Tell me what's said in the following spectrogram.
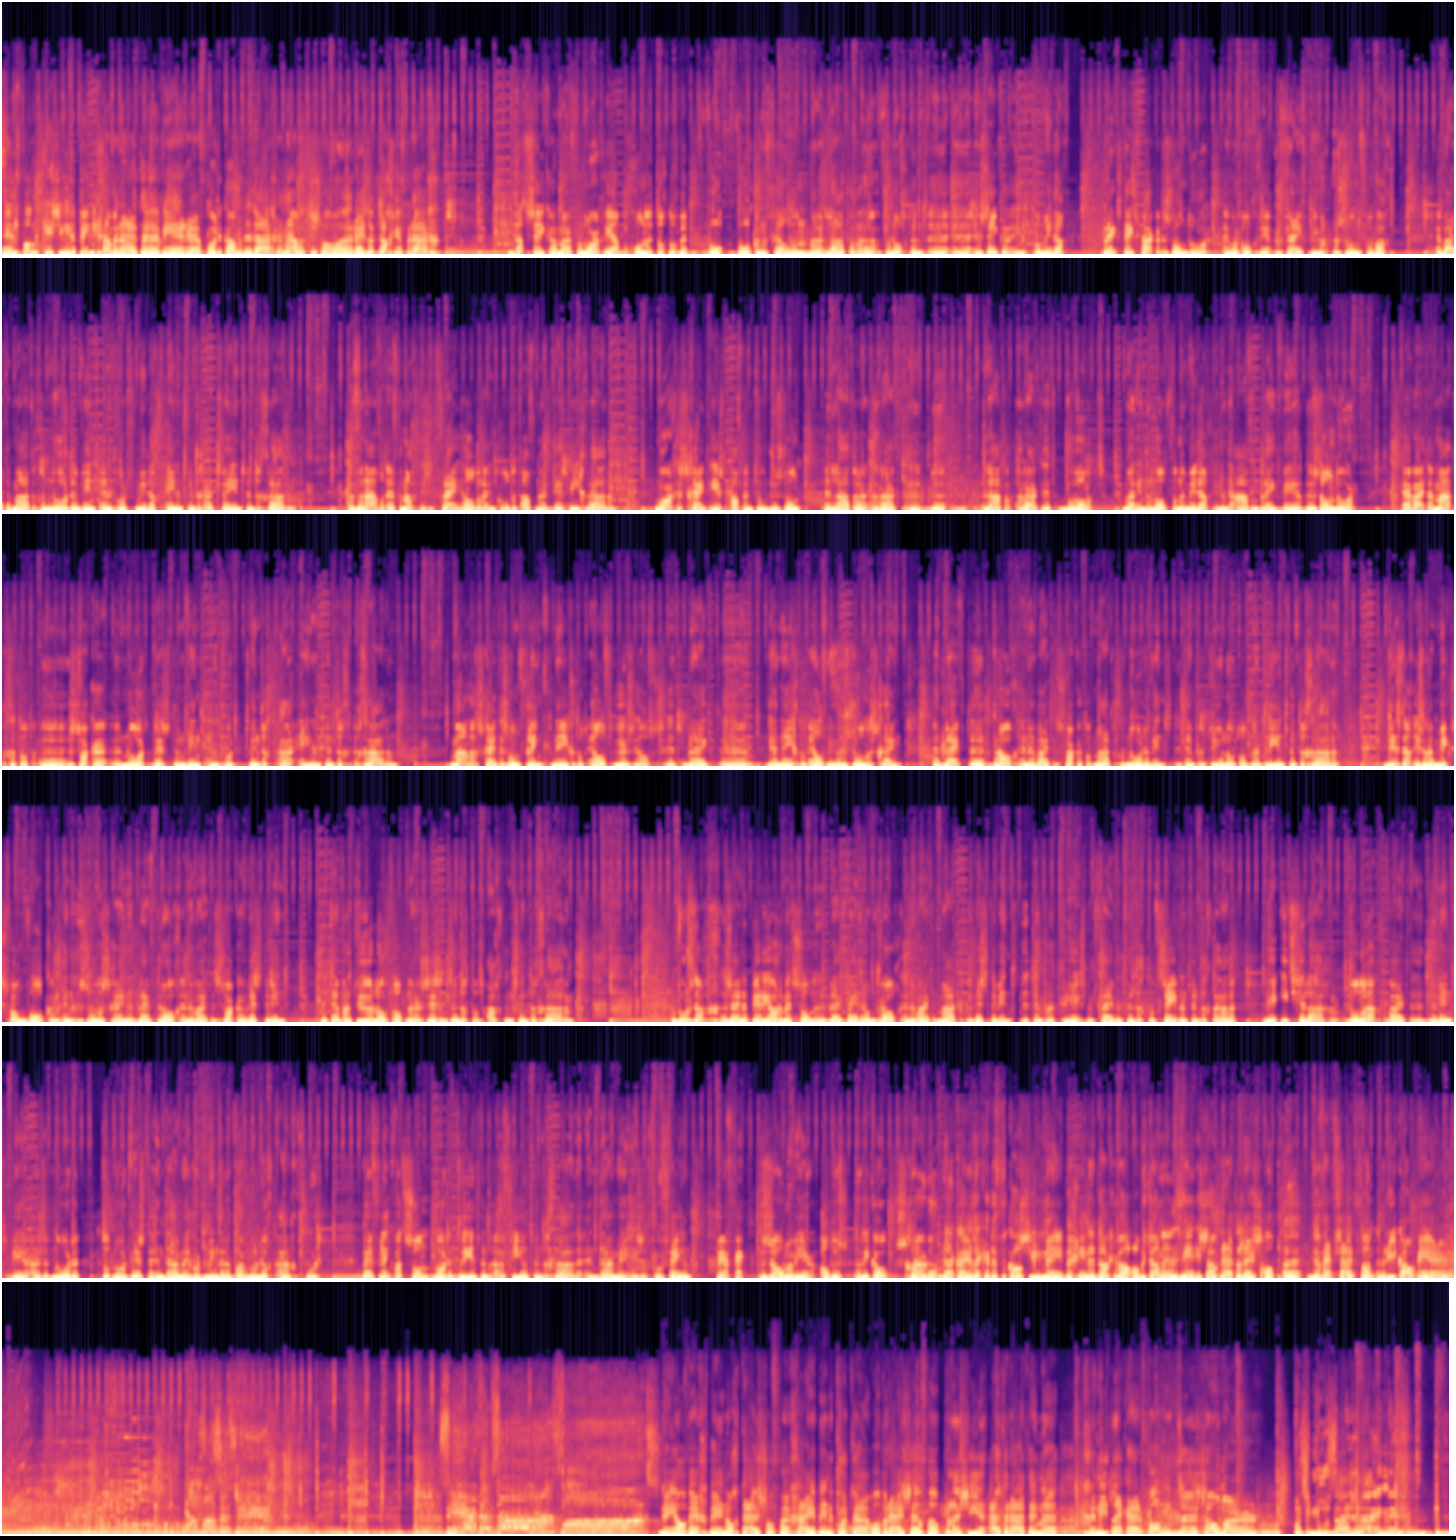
En van Kissing the Pink gaan we naar het eh, weer eh, voor de komende dagen. Nou, het is wel een redelijk dagje vandaag. Dat zeker, maar vanmorgen ja, begon het toch nog met wolkenvelden. Maar later vanochtend en zeker in, vanmiddag breekt steeds vaker de zon door. Er wordt ongeveer vijf uur zon verwacht. Er waait een matige noordenwind en het wordt vanmiddag 21 à 22 graden. Vanavond en vannacht is het vrij helder en koelt het af naar 13 graden. Morgen schijnt eerst af en toe de zon en later raakt, eh, de, later raakt het bewolkt. Maar in de loop van de middag en in de avond breekt weer de zon door. Er waait een matige tot eh, zwakke eh, noordwestenwind en het wordt 20 à 21 graden. Maandag schijnt de zon flink, 9 tot 11 uur zelfs. Het blijkt eh, ja, 9 tot 11 uur zonneschijn. Het blijft eh, droog en er waait een zwakke tot matige noordenwind. De temperatuur loopt op naar 23 graden. Dinsdag is er een mix van wolken en zonneschijn. Het blijft droog en er waait een zwakke westenwind. De temperatuur loopt op naar 26 tot 28 graden. Woensdag zijn er perioden met zon en het blijft wederom droog en er waait een matige westenwind. De temperatuur is met 25 tot 27 graden weer ietsje lager. Donderdag waait de wind weer uit het noorden tot noordwesten en daarmee wordt mindere warme lucht aangevoerd. Bij flink wat zon wordt het 23 à 24 graden en daarmee is het voor velen perfect zomerweer. Al dus Rico Schreuder. Daar kan je lekker de vakantie mee beginnen. Dankjewel Albert-Jan. En het weer is ook na te lezen op eh, de website van Rico Weer. Dat was het weer. Ben je al weg? Ben je nog thuis? Of eh, ga je binnenkort eh, op reis? Heel veel plezier uiteraard. En eh, geniet lekker van de zomer. She moves like lightning,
